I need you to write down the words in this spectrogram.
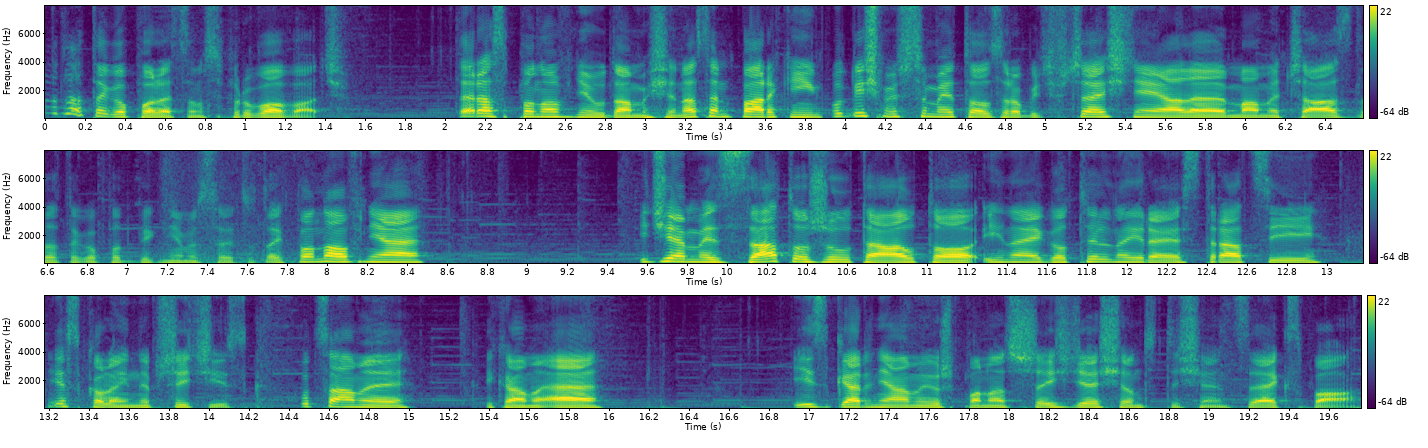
No dlatego polecam spróbować. Teraz ponownie udamy się na ten parking. Mogliśmy w sumie to zrobić wcześniej, ale mamy czas, dlatego podbiegniemy sobie tutaj ponownie. Idziemy za to żółte auto i na jego tylnej rejestracji jest kolejny przycisk. Kucamy, klikamy E i zgarniamy już ponad 60 tysięcy expa.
